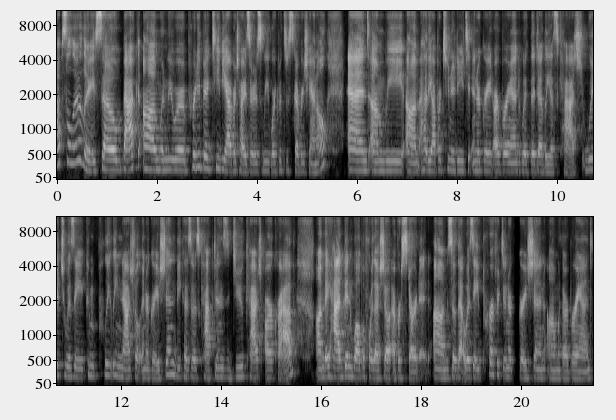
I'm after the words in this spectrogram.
Absolutely. So back um, when we were pretty big TV advertisers, we worked with Discovery Channel, and um, we um, had the opportunity to integrate our brand with the Deadliest Catch, which was a completely natural integration because those captains do catch our crab. Um, they had been well before that show ever started. Um, so that was a perfect integration um, with our brand.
